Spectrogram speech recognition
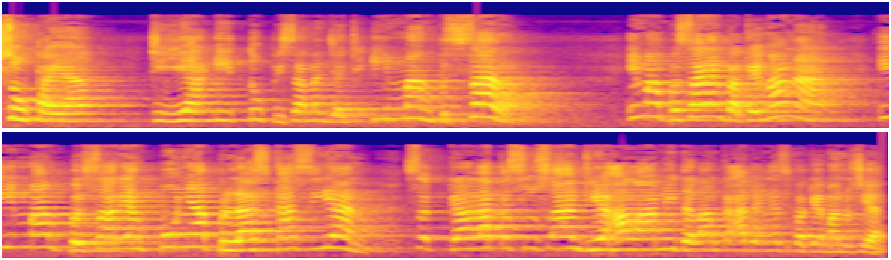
Supaya dia itu bisa menjadi imam besar. Imam besar yang bagaimana? Imam besar yang punya belas kasihan. Segala kesusahan dia alami dalam keadaannya sebagai manusia.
